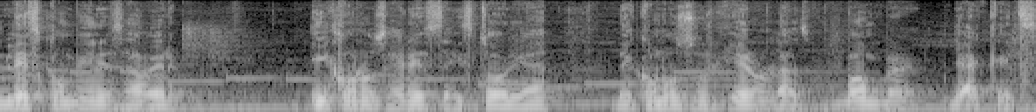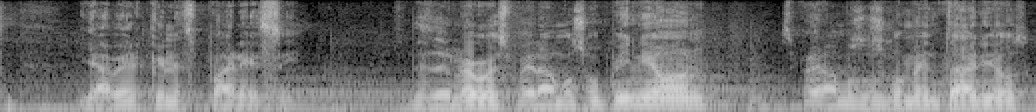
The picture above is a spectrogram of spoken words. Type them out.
les conviene saber y conocer esta historia de cómo surgieron las bomber jackets y a ver qué les parece. Desde luego esperamos su opinión, esperamos sus comentarios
